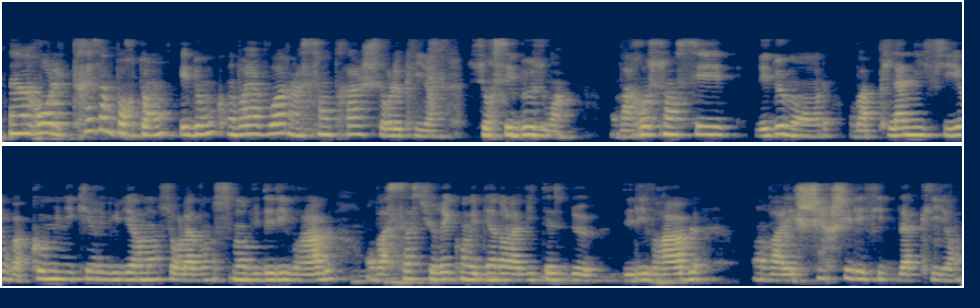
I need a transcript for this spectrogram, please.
C'est un rôle très important et donc on va avoir un centrage sur le client, sur ses besoins. On va recenser les demandes, on va planifier, on va communiquer régulièrement sur l'avancement du délivrable, on va s'assurer qu'on est bien dans la vitesse de délivrable, on va aller chercher les feedbacks clients,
